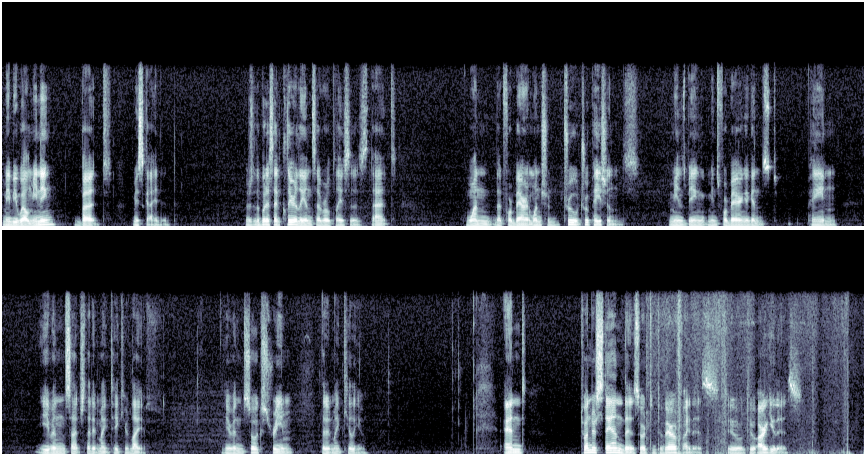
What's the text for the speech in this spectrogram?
Maybe well-meaning, but misguided. There's, the Buddha said clearly in several places that one that forbearance, one should true true patience means being means forbearing against pain even such that it might take your life, even so extreme that it might kill you. And to understand this, or to, to verify this, to, to argue this,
